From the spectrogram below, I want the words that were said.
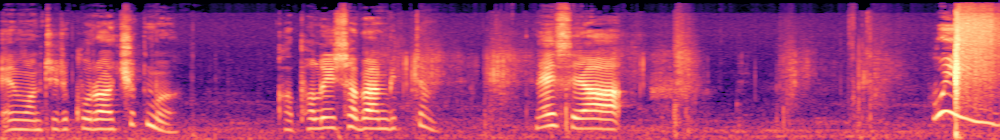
Envanteri koru açık mı? Kapalıysa ben bittim. Neyse ya. Hui!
